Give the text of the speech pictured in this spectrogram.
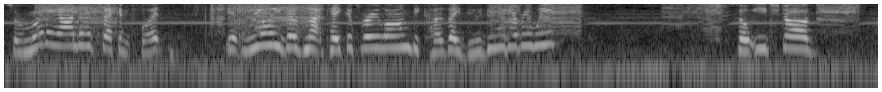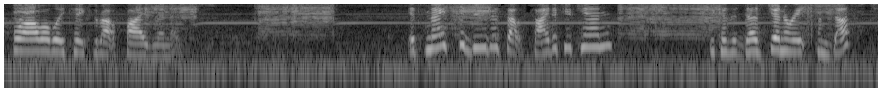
So we're moving on to the second foot. It really does not take us very long because I do do it every week. So each dog probably takes about five minutes. It's nice to do this outside if you can because it does generate some dust.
